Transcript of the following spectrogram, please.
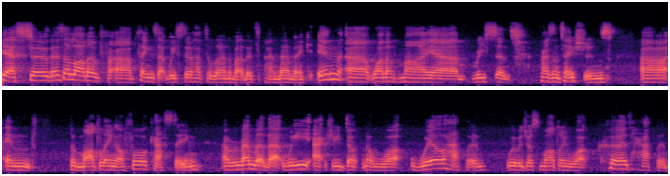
Yes, so there's a lot of uh, things that we still have to learn about this pandemic. In uh, one of my um, recent presentations uh, in the modeling or forecasting, I remember that we actually don't know what will happen. We were just modeling what could happen.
